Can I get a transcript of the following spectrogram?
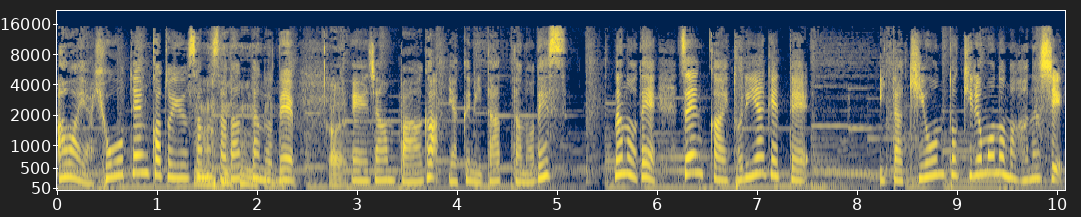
あわや氷点下という寒さだったので はい。えージャンパーが役に立ったのですなので前回取り上げていた気温と着るものの話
